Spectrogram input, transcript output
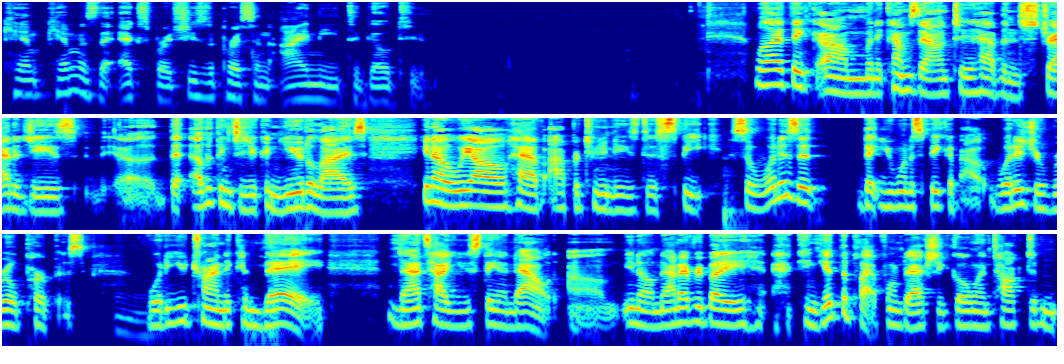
Kim Kim is the expert. She's the person I need to go to. Well, I think um, when it comes down to having strategies, uh, the other things that you can utilize, you know, we all have opportunities to speak. So, what is it that you want to speak about? What is your real purpose? Mm. What are you trying to convey? That's how you stand out. Um, you know, not everybody can get the platform to actually go and talk to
